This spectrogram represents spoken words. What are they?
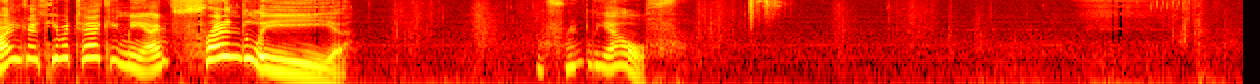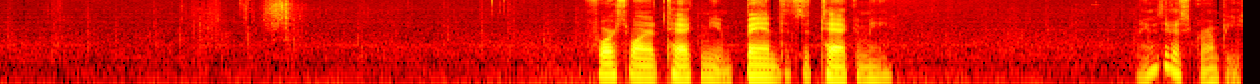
Why do you guys keep attacking me? I'm friendly. A friendly elf. Forsworn to attack me and bandits attack me. Maybe they're just grumpy.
